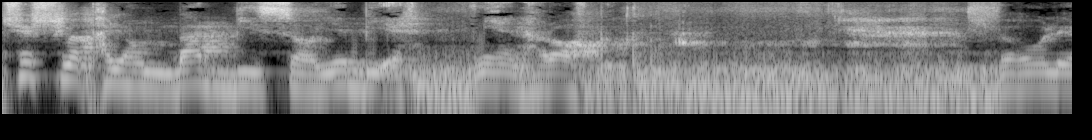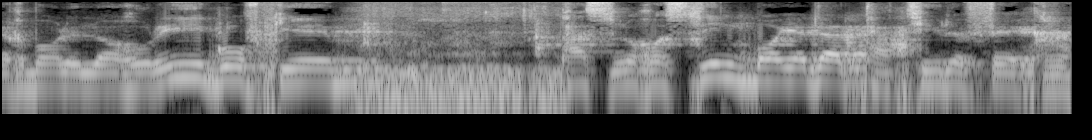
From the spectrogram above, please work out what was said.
چشم پیامبر بی سایه بی انحراف بود. به قول اقبال لاهوری گفت که پس نخستین باید تطهیر فکر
